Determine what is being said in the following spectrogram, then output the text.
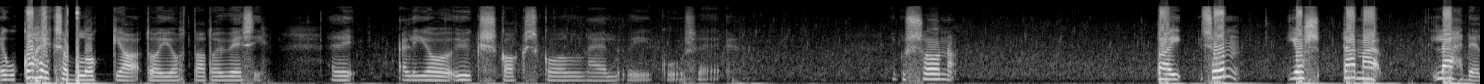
Eiku kahdeksan blokkia toi johtaa toi vesi. Eli, eli joo, yksi, kaksi, kolme, neljä, viisi, kuusi. Eiku se on... Tai se on, jos tämä lähde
